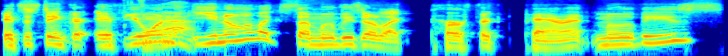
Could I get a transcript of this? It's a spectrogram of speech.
It's a stinker. If you Yeah. want, you know how like some movies are like perfect parent movies.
